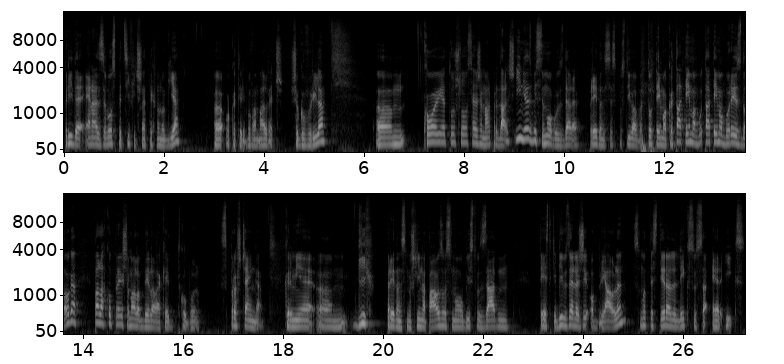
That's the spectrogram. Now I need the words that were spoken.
pride ena zelo specifična tehnologija, uh, o kateri bova malo več še govorila. Um, ko je to šlo vse že malo predaleč. In jaz bi se mogel zdaj, preden se spustiva v to temo, ker ta tema, bo, ta tema bo res dolga, pa lahko prej še malo obdelava, kaj je tako bolj sproščenega. Ker mi je um, glih, preden smo šli na pauzo, smo v bistvu zadnji test, ki je bil zdaj že objavljen, smo testirali Lexusa RX.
